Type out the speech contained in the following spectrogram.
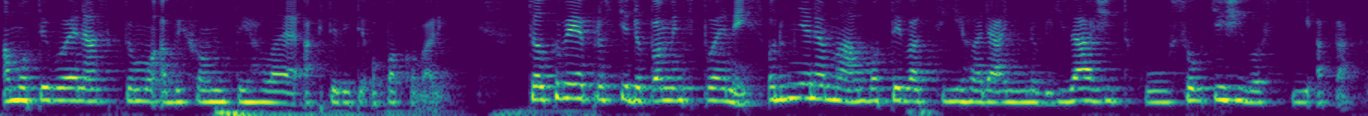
a motivuje nás k tomu, abychom tyhle aktivity opakovali. Celkově je prostě dopamin spojený s odměnama, motivací, hledáním nových zážitků, soutěživostí a tak.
